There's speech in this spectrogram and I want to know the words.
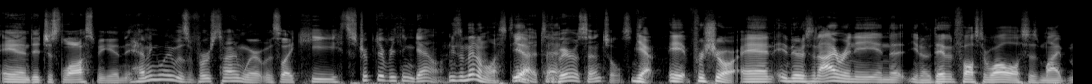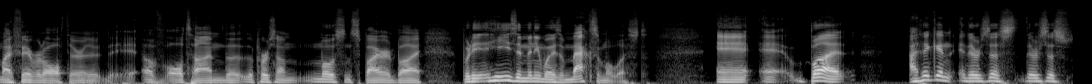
And it just lost me. And Hemingway was the first time where it was like he stripped everything down. He's a minimalist. Yeah, Yeah, to the bare essentials. Yeah, it, for sure. And there's an irony in that you know David Foster Wallace is my, my favorite author of all time, the the person I'm most inspired by. But he, he's in many ways a maximalist, and, and but I think in there's this there's this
